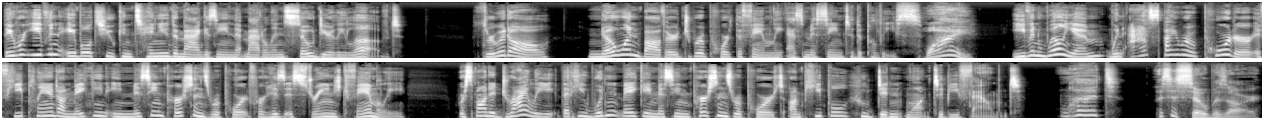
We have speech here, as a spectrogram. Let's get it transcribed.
They were even able to continue the magazine that Madalyn so dearly loved. Through it all, no one bothered to report the family as missing to the police. Why? Even William, when asked by a reporter if he planned on making a missing persons report for his estranged family, responded dryly that he wouldn't make a missing persons report on people who didn't want to be found. What? This is so bizarre.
